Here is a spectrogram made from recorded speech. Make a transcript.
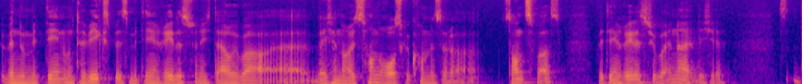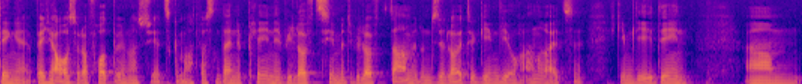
Wenn du mit denen unterwegs bist, mit denen redest du nicht darüber, äh, welcher neue Song rausgekommen ist oder sonst was. Mit denen redest du über inhaltliche Dinge. Welche Aus- oder Fortbildung hast du jetzt gemacht? Was sind deine Pläne? Wie läuft es hiermit? Wie läuft es damit? Und diese Leute geben dir auch Anreize, geben dir Ideen. Ähm,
